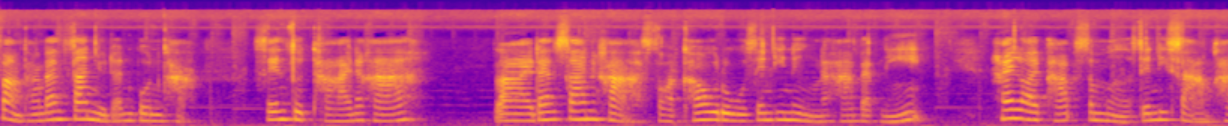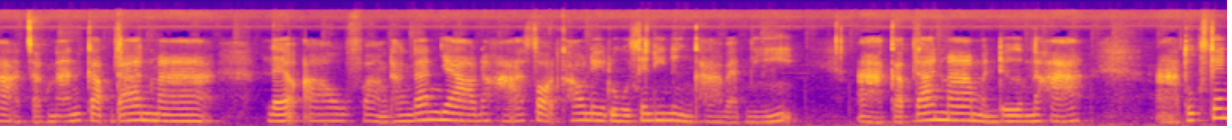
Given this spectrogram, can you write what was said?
ฝั่งทางด้านสั้นอยู่ด้านบนค่ะ เส้นสุดท้ายนะคะ ปลายด้านสั้นค่ะ สอดเข้ารูเส้นที่ 1 นะคะ แบบนี้ ให้รอยพับเสมอเส้นที่ 3 ค่ะ จากนั้นกลับด้านมา แล้วเอาฝั่งทางด้านยาวนะคะ สอดเข้าในรูเส้นที่ 1 ค่ะแบบนี้ กลับด้านมาเหมือนเดิมนะคะทุกเส้น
